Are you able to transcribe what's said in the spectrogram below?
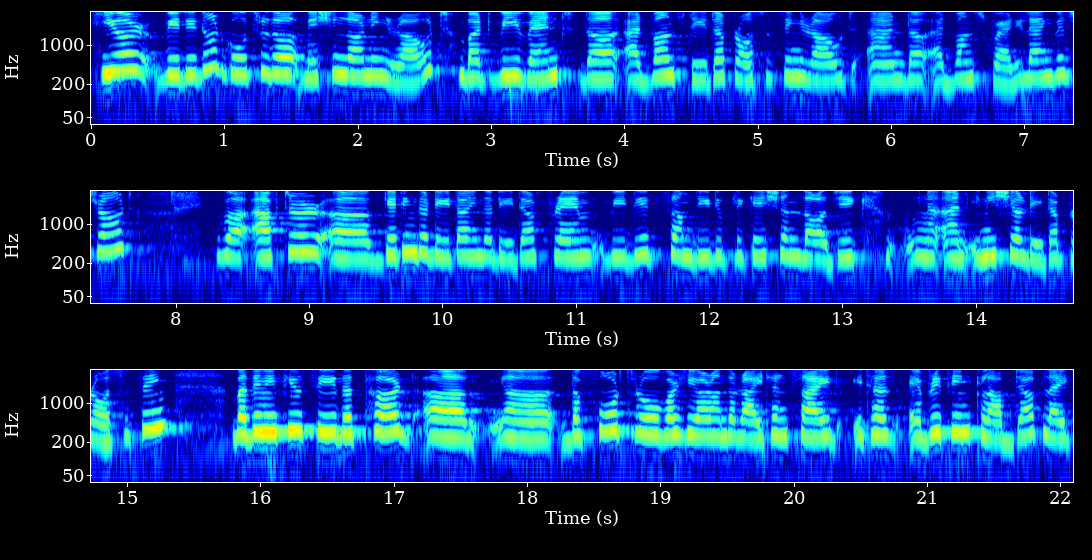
Here, we did not go through the machine learning route, but we went the advanced data processing route and the advanced query language route. After uh, getting the data in the data frame, we did some deduplication logic and initial data processing. But then if you see the third, uh, uh, the fourth row over here on the right-hand side, it has everything clubbed up, like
